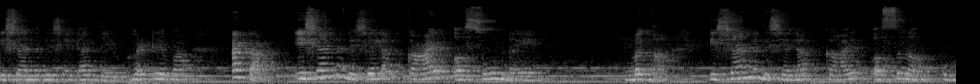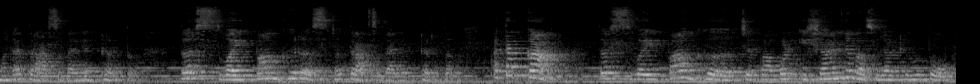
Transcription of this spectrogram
ईशान्य दिशेला देवघर ठेवा. आता ईशान्य दिशेला काय असू नये? बघा ईशान्य दिशेला काय असणं तुम्हाला त्रासदायक ठरतं. तर स्वयंपाकघर असणं त्रासदायक ठरतं. आता का? तर स्वयंपाकघर जेव्हा आपण ईशान्य बाजूला ठेवतो.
